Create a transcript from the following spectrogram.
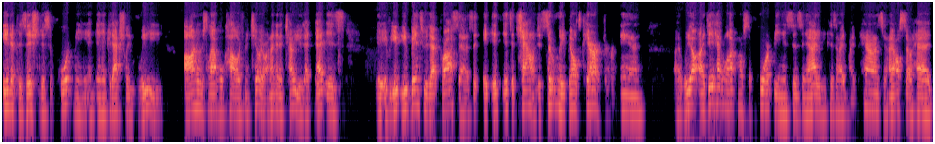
in a position to support me and, and it could actually read honors level college material. And I'm going to tell you that that is if you, you've been through that process, it, it, it's a challenge. It certainly builds character. And uh, we I did have a lot more support being in Cincinnati because I had my parents, and I also had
